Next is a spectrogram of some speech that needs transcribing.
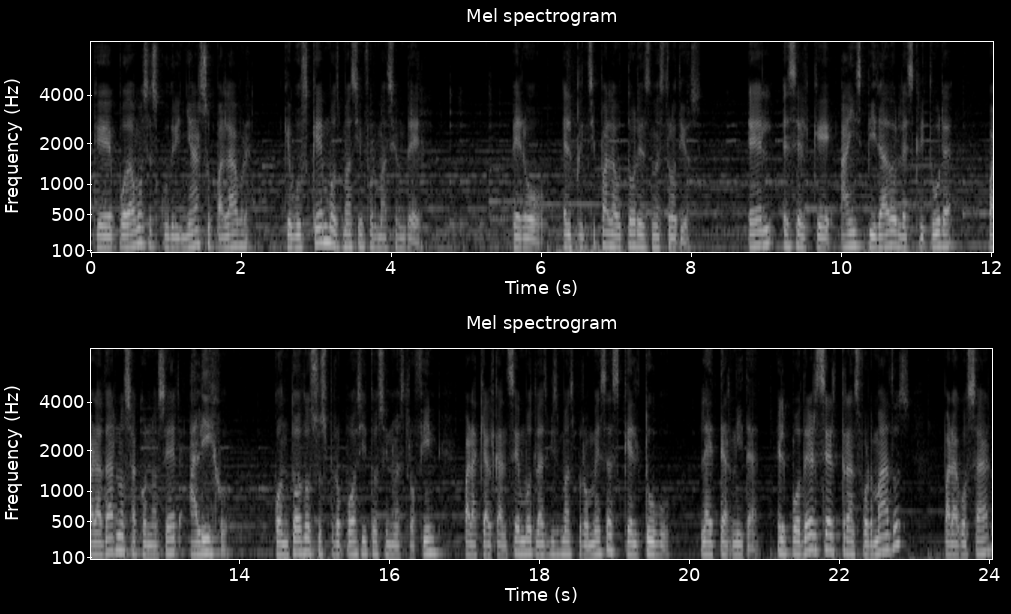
que podamos escudriñar su palabra, que busquemos más información de Él. Pero el principal autor es nuestro Dios. Él es el que ha inspirado la escritura para darnos a conocer al Hijo, con todos sus propósitos y nuestro fin, para que alcancemos las mismas promesas que Él tuvo, la eternidad, el poder ser transformados para gozar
